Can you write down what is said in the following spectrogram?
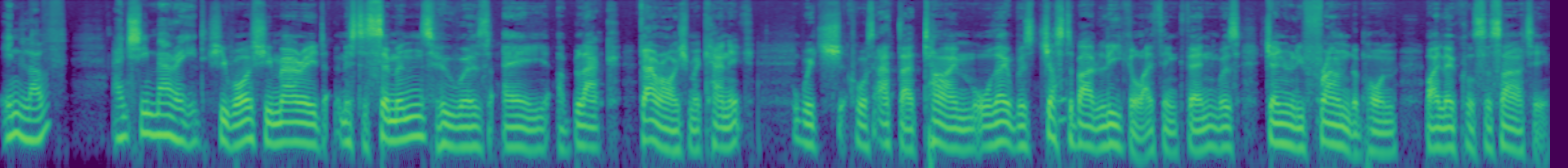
in love and she married. She was. She married Mr. Simmons, who was a, a black garage mechanic, which, of course, at that time, although it was just about legal, I think then, was generally frowned upon by local society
